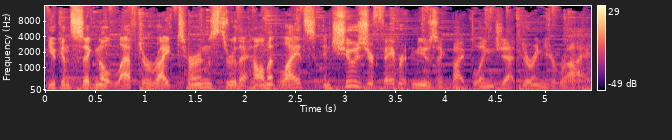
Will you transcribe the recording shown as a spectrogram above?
You can signal left or right turns through the helmet lights and choose your favorite music by BlingJet during your ride.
